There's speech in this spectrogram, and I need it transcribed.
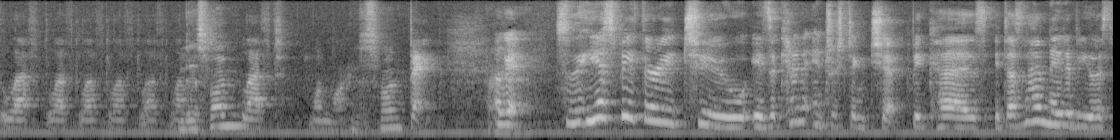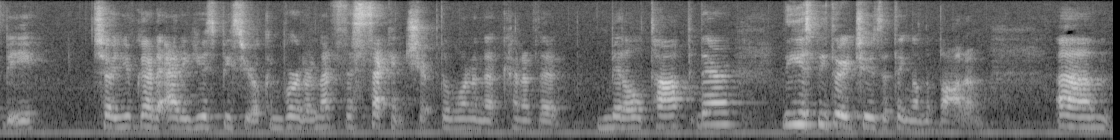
Left, left, left, left, left, left. This one? Left. One more. This one? Bang. Okay, so the ESP32 is a kind of interesting chip because it doesn't have native USB. So you've got to add a USB serial converter, and that's the second chip, the one in the kind of the middle top there. The ESP32 is the thing on the bottom. Um,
